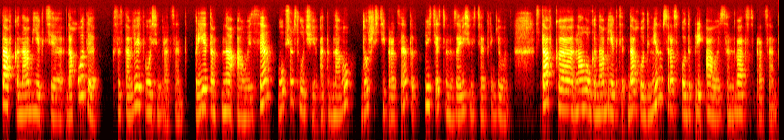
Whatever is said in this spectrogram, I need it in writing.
ставка на объекте доходы составляет 8%. При этом на АОСН в общем случае от 1 до 6%, ну, естественно, в зависимости от региона. Ставка налога на объекте доходы минус расходы при АОСН 20%.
